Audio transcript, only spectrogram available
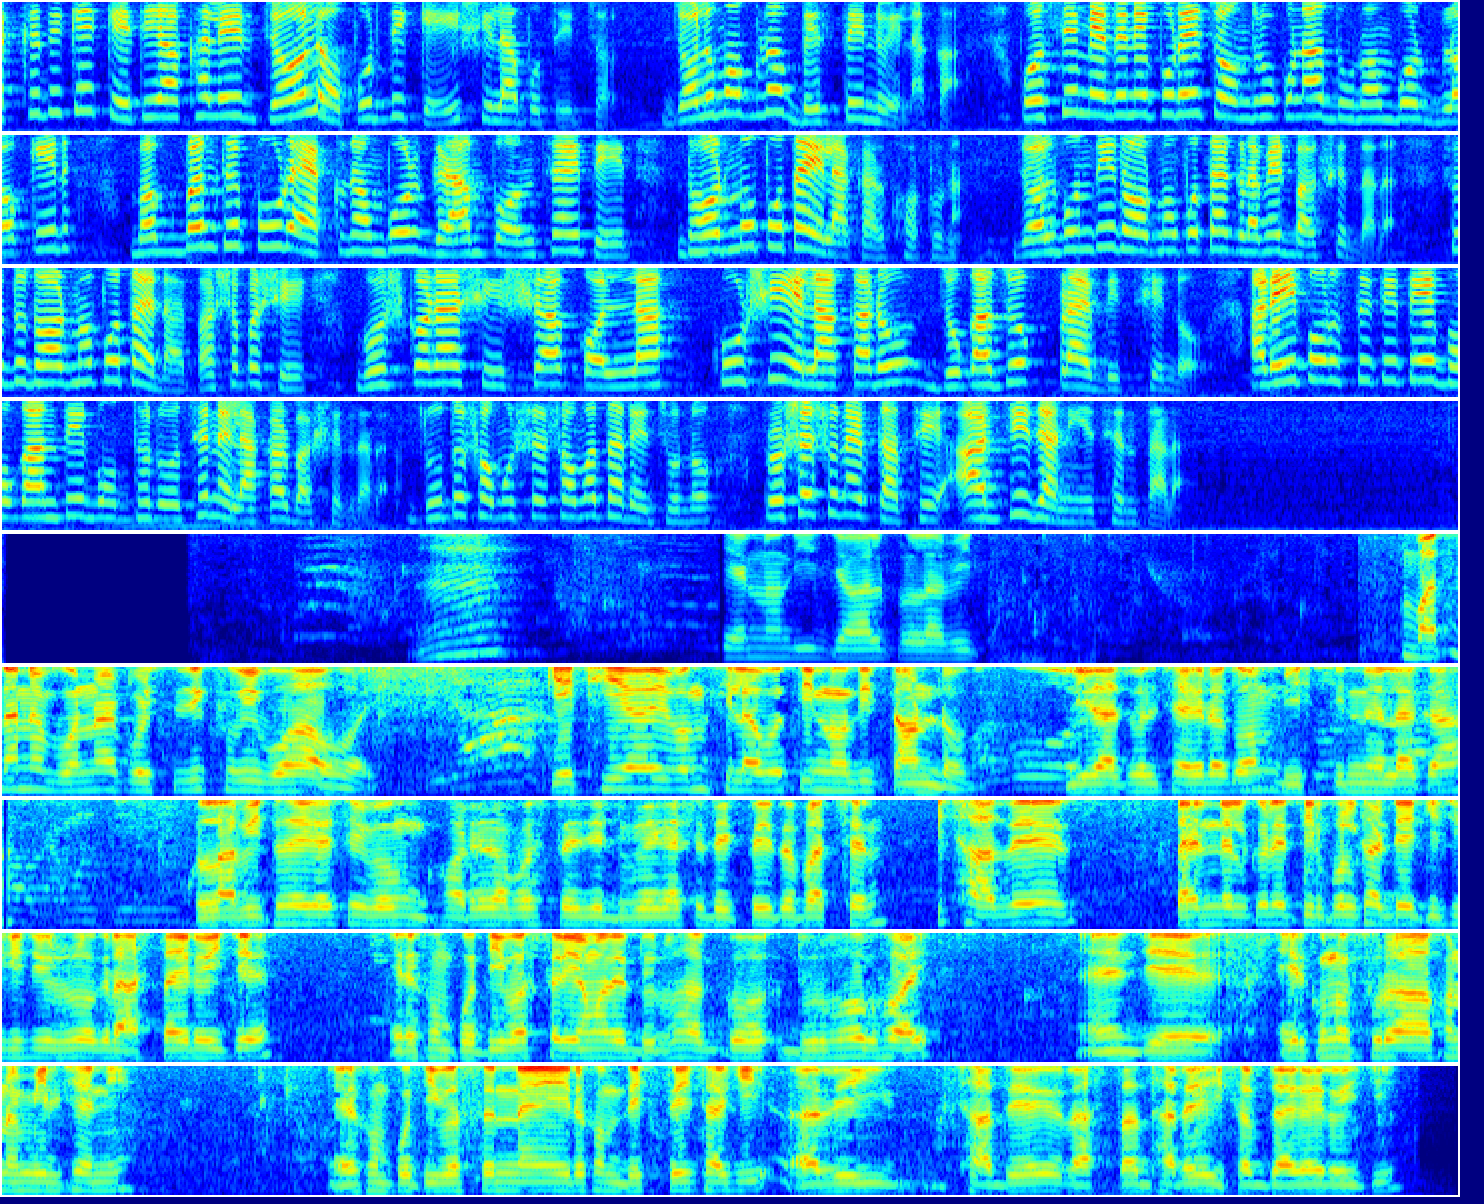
একদিকে কেটিয়াখালের জল, অপরদিকে শিলাপতির জল। জলমগ্ন, বিস্তীর্ণ এলাকা। পশ্চিম মেদিনীপুরের চন্দ্রকোনা দু নম্বর ব্লকের ভগবন্তপুর এক নম্বর গ্রাম পঞ্চায়েতের ধর্মপোতা এলাকার ঘটনা। জলবন্দি ধর্মপোতা গ্রামের বাসিন্দারা। শুধু ধর্মপোতায় নয়, পাশাপাশি ঘোষকরা শীর্ষা কল্লা খুশি এলাকারও যোগাযোগ প্রায় বিচ্ছিন্ন। আর এই পরিস্থিতিতে ভোগান্তির মধ্যে রয়েছেন এলাকার বাসিন্দারা। দ্রুত সমস্যার সমাধানের জন্য প্রশাসনের কাছে আর্জি জানিয়েছেন তারা। হুম? নদীর জল প্লাবিত বর্তমানে বন্যার পরিস্থিতি খুবই ভয়াবহ। হয় কেঠিয়া এবং শিলাবতী নদীর তাণ্ডব। লীলা চলছে একরকম বিস্তীর্ণ এলাকা প্লাবিত হয়ে গেছে এবং ঘরের অবস্থায় যে ডুবে গেছে দেখতেই তো পাচ্ছেন। ছাদে প্যান্ডেল করে তিরপল খাটিয়ে কিছু কিছু লোক রাস্তায় রয়েছে। এরকম প্রতি বছরই আমাদের দুর্ভাগ্য, দুর্ভোগ হয় যে এর কোনো সুরা এখনও মিলছে নি। এরকম প্রতি বছর নেয় এরকম দেখতেই থাকি। আর এই ছাদে, রাস্তার ধারে এইসব জায়গায় রয়েছি।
